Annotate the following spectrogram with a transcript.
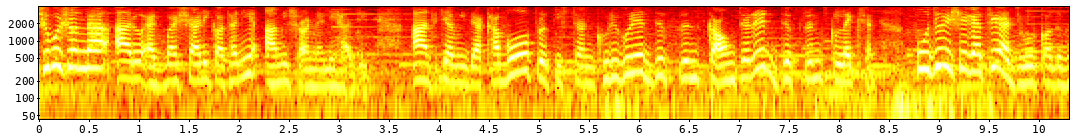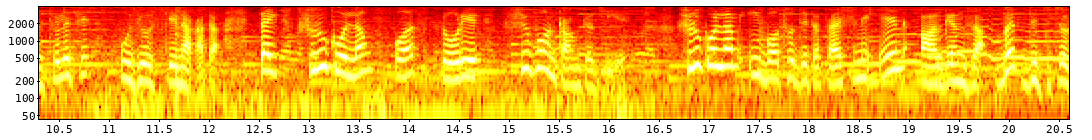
শুভ সন্ধ্যা, আরও একবার শাড়ি কথা নিয়ে আমি স্বর্ণালী হাজির। আজকে আমি দেখাবো প্রতিষ্ঠান ঘুরে ঘুরে ডিফারেন্ট কাউন্টারের ডিফারেন্ট কালেকশন পুজো এসে গেছে আর জোর কদমে চলেছে পুজোর কেনাকাটা। তাই শুরু করলাম ফার্স্ট ফ্লোরের শিফন কাউন্টার দিয়ে। শুরু করলাম এই বছর যেটা ফ্যাশনে in organza with digital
